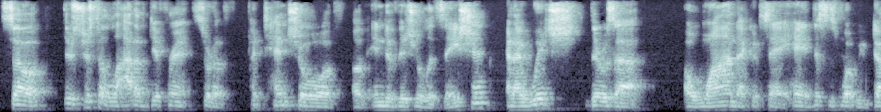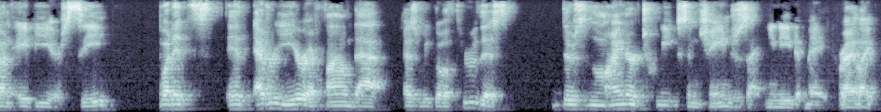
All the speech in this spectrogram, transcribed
so there's just a lot of different sort of potential of, of individualization. And I wish there was a, a wand I could say, hey, this is what we've done, A, B, or C. But it's it, every year I found that as we go through this, there's minor tweaks and changes that you need to make, right? Like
